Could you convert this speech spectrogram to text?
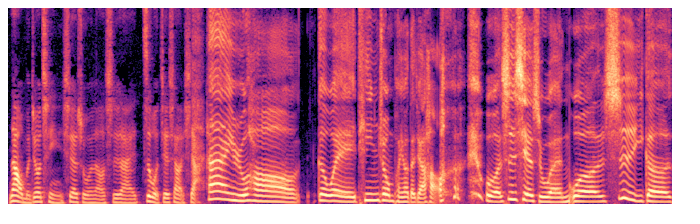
那我们就请谢淑文老师来自我介绍一下。嗨，如好，各位听众朋友，大家好，我是谢淑文，我是一个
